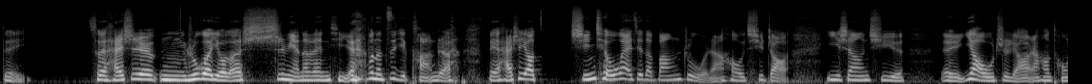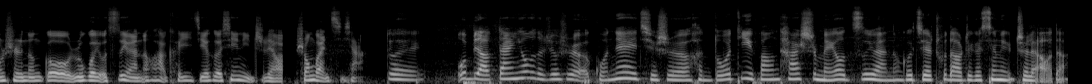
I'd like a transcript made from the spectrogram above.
对，所以还是嗯，如果有了失眠的问题，不能自己扛着，对，还是要寻求外界的帮助，然后去找医生去呃药物治疗，然后同时能够如果有资源的话，可以结合心理治疗，双管齐下。对我比较担忧的就是国内其实很多地方它是没有资源能够接触到这个心理治疗的，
